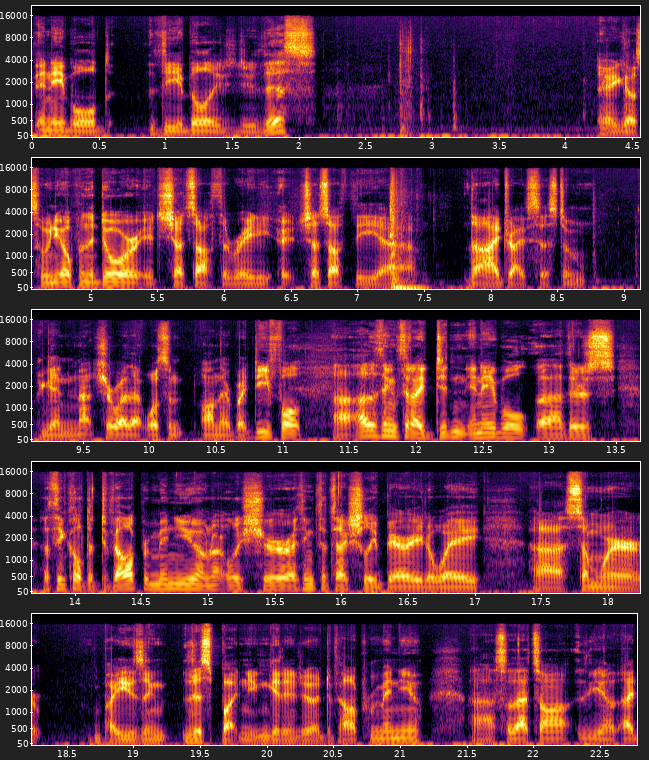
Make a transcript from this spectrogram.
enabled the ability to do this there you go. So when you open the door, it shuts off the radio. It shuts off the uh, the iDrive system. Again, not sure why that wasn't on there by default. Uh, other things that I didn't enable, uh, there's a thing called the developer menu. I'm not really sure. I think that's actually buried away uh, somewhere by using this button you can get into a developer menu uh, so that's on you know i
